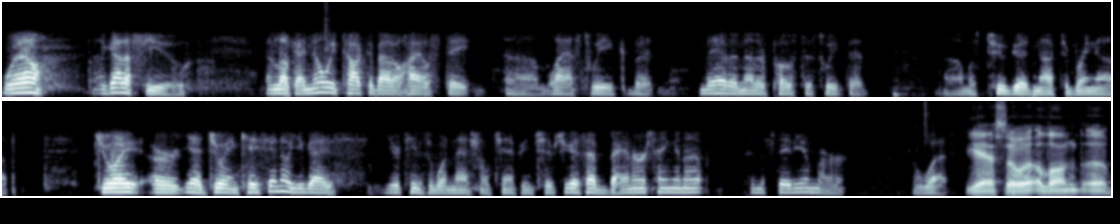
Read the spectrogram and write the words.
Well, I got a few. And look, I know we talked about Ohio State um, last week, but they had another post this week that um, was too good not to bring up. Joy, or yeah, Joy and Casey, I know you guys, your teams have won national championships. You guys have banners hanging up in the stadium or, or what? yeah. So uh, along the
